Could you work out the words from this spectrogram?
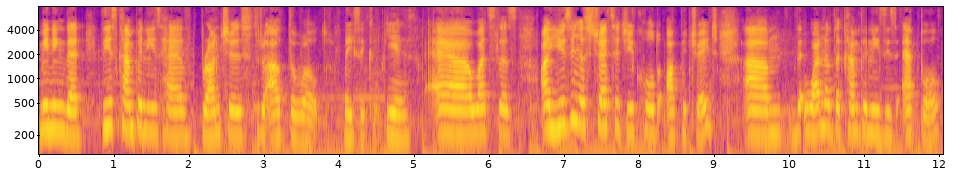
Meaning that these companies have branches throughout the world, basically. Yes. Uh, what's this? Are using a strategy called arbitrage. Um, the, one of the companies is Apple,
